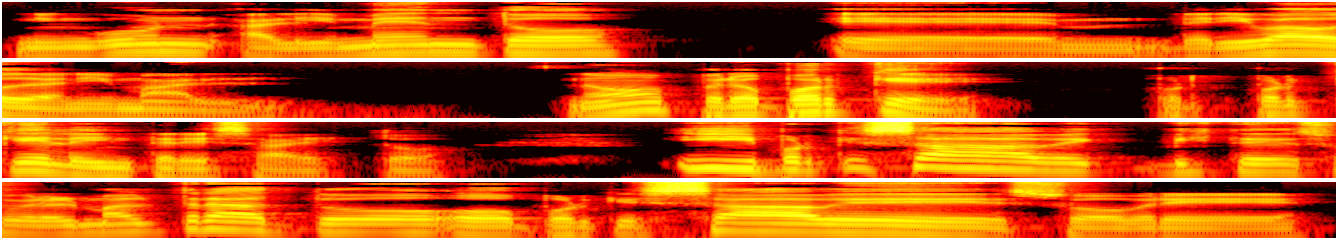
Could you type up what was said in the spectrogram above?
ningún alimento em, derivado de animal. ¿No? ¿Pero por qué? ¿Por qué le interesa esto? Y porque sabe, viste, sobre el maltrato o porque sabe sobre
